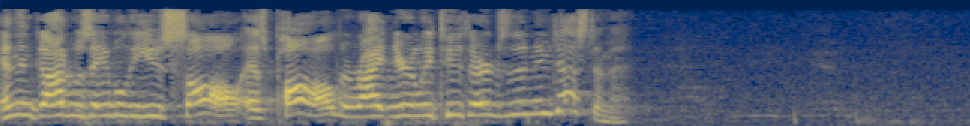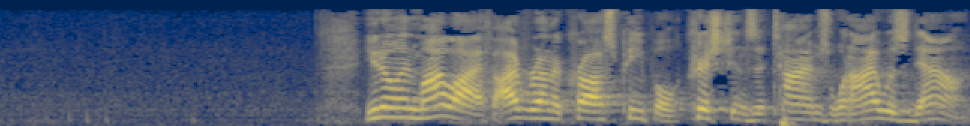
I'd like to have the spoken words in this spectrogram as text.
And then God was able to use Saul as Paul to write nearly two thirds of the New Testament. You know, in my life, I've run across people, Christians at times, when I was down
